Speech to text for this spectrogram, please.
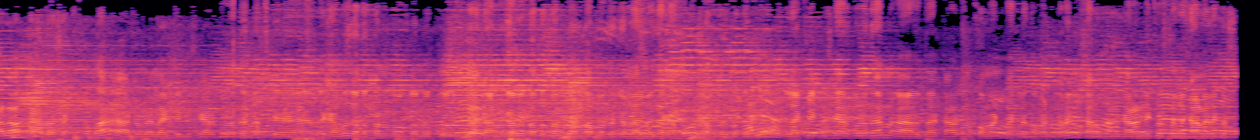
হ্যালো হ্যাঁ দর্শক লাইভটা শেয়ার করে দেন। আজকে যতক্ষণ পর্যন্ত গান গাবে, ততক্ষণ পর্যন্ত আপনাদেরকে লাইভে দেখাবো সংযুক্ত করব। শেয়ার করে দেন। আর কার কোনো কমেন্ট থাকলে কমেন্ট করেন। কারও কোনো গানের রিকোয়েস্ট থাকলে গানের রিকোয়েস্ট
